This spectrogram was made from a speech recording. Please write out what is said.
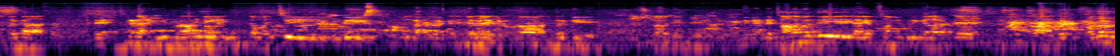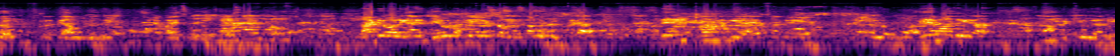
నిజంగా అంటే ఇక్కడ ఈ ప్రాంతంలో ఇంత మంచి గుడి కట్టడం నిజంగా ఇక్కడ ఉన్న వాళ్ళందరికీ చూసుకోవాలి ఎందుకంటే చాలా మంది అయ్యప్ప స్వామి గుడికి వెళ్ళాలంటే కుదరదు ప్రతి అవుతుంది అంటే వయసు ఇలాంటి వాళ్ళకి కానీ దేవుడు అందుబాటులో ఉన్నారు కాబట్టి ఇక్కడ అదే అయ్యప్ప స్వామి టెంపుల్లో ఉందో అదే మాదిరిగా మెట్లు కానీ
